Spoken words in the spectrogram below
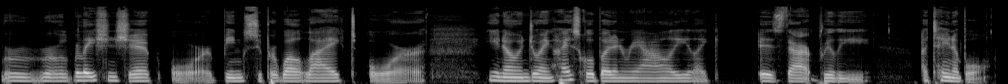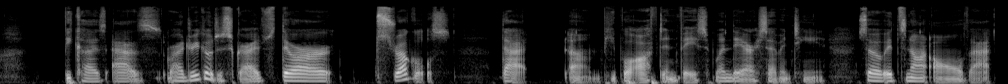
relationship or being super well liked or, you know, enjoying high school. But in reality, like, is that really attainable? Because as Rodrigo describes, there are struggles that um, people often face when they are 17. So it's not all that,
